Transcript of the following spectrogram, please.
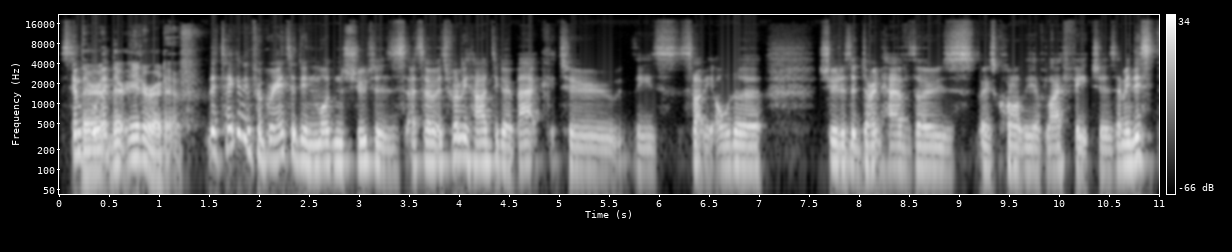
simple. They're, like, they're iterative. They're taken in for granted in modern shooters, so it's really hard to go back to these slightly older shooters that don't have those those quality of life features. I mean, this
